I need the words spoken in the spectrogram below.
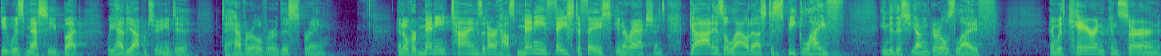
It was messy, but we had the opportunity to, to have her over this spring. And over many times at our house, many face to face interactions, God has allowed us to speak life into this young girl's life and with care and concern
